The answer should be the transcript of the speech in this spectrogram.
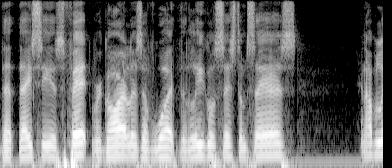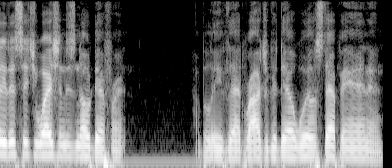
that they see as fit regardless of what the legal system says. And I believe this situation is no different. I believe that Roger Goodell will step in and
